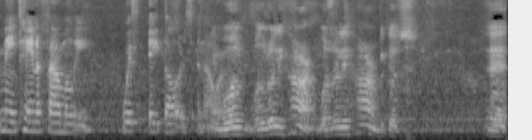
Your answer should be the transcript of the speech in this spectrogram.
maintain a family with eight dollars an hour? It was was really hard. It was really hard because uh,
